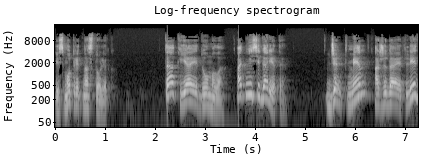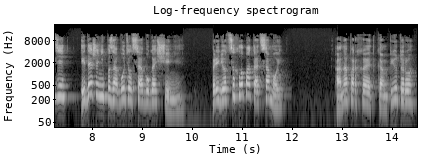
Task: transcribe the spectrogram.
и смотрит на столик. Так я и думала. Одни сигареты. Джентльмен ожидает леди и даже не позаботился об угощении. Придется хлопотать самой. Она порхает к компьютеру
